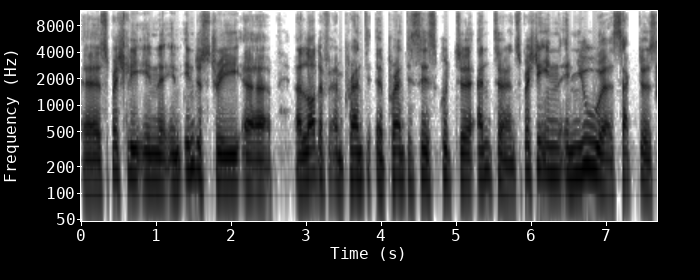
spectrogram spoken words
especially in in industry a lot of apprentices could uh, enter, especially in, in new uh, sectors.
